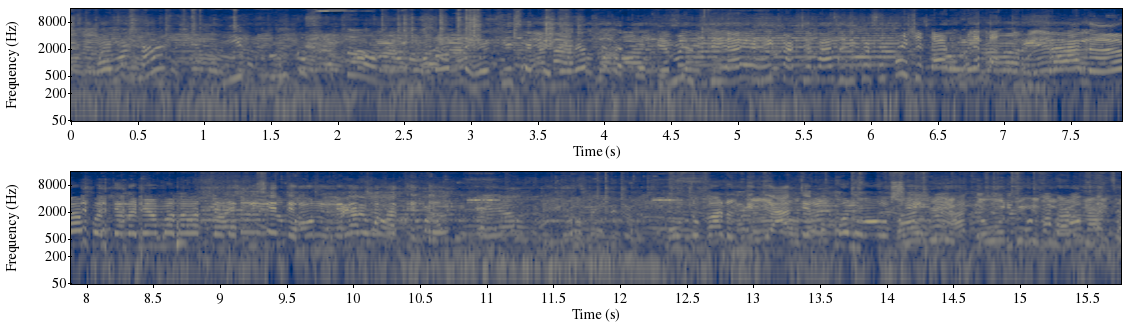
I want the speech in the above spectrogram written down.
काय वाटलं हे खिसा ते हातात म्हणते इकडच्या बाजूने कसं पैसे काढून घेतात तुम्ही. पण त्याला मी मला वाटलं खिशात आहे म्हणून मी घातला हात. तिथं फोटो काढून घेते. आत्या कोण मावशी? फोटो काढून घ्यायचा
